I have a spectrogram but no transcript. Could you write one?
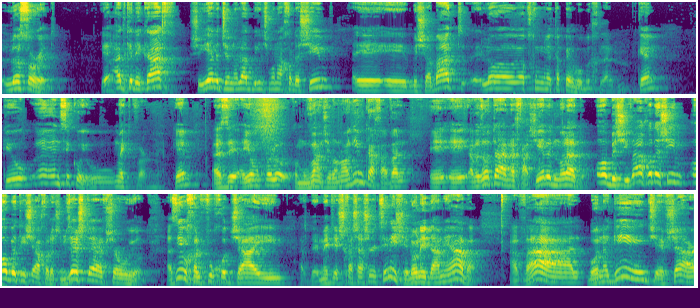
לא שורד. עד כדי כך שילד שנולד בגיל שמונה חודשים אה, אה, בשבת לא, לא צריכים לטפל בו בכלל, כן? כי הוא, אין סיכוי, הוא מת כבר, כן? אז אה, היום כבר לא, כמובן שלא נוהגים ככה, אבל אבל זאת ההנחה, שילד נולד או בשבעה חודשים או בתשעה חודשים, זה שתי האפשרויות. אז אם חלפו חודשיים, אז באמת יש חשש רציני שלא נדע מאבא. אבל בוא נגיד שאפשר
